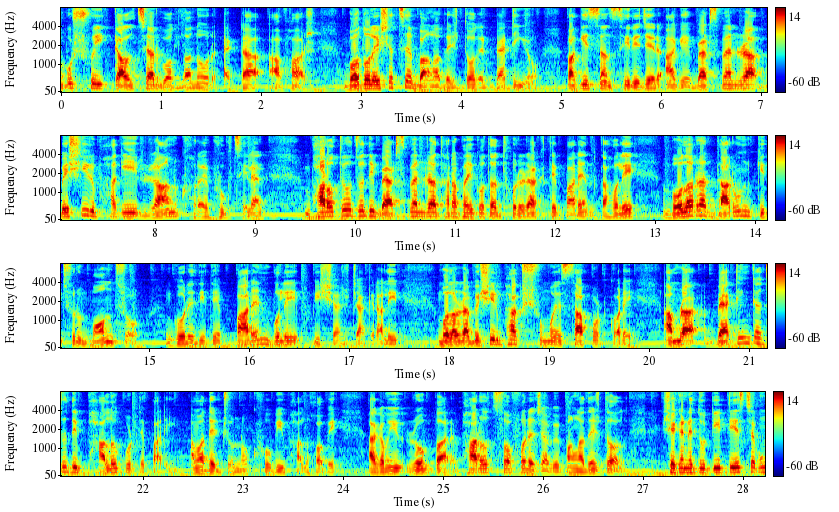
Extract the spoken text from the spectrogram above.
অবশ্যই কালচার বদলানোর একটা আভাস। বদল এসেছে বাংলাদেশ দলের ব্যাটিংয়েও। পাকিস্তান সিরিজের আগে ব্যাটসম্যানরা বেশিরভাগই রান খরায় ভুগছিলেন। ভারতেও যদি ব্যাটসম্যানরা ধারাবাহিকতা ধরে রাখতে পারেন, তাহলে বোলাররা দারুণ কিছুর মন্ত্র গড়ে দিতে পারেন বলে বিশ্বাস জাকের আলীর। বোলাররা বেশিরভাগ সময়ে সাপোর্ট করে। আমরা ব্যাটিংটা যদি ভালো করতে পারি, আমাদের জন্য খুবই ভালো হবে। আগামী রোববার ভারত সফরে যাবে বাংলাদেশ দল। সেখানে দুটি টেস্ট এবং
